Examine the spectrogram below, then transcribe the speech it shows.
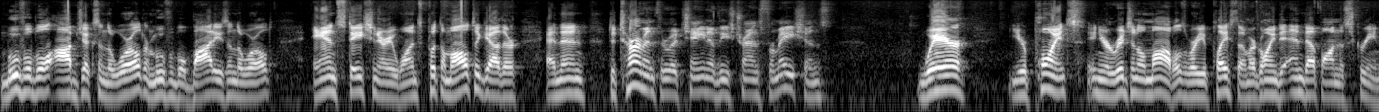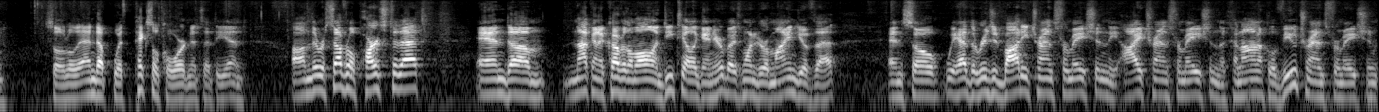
movable objects in the world or movable bodies in the world and stationary ones, put them all together and then determine through a chain of these transformations where your points in your original models where you place them are going to end up on the screen. So, it will end up with pixel coordinates at the end. Um, there were several parts to that and um, not going to cover them all in detail again here, but I just wanted to remind you of that. And so, we had the rigid body transformation, the eye transformation, the canonical view transformation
